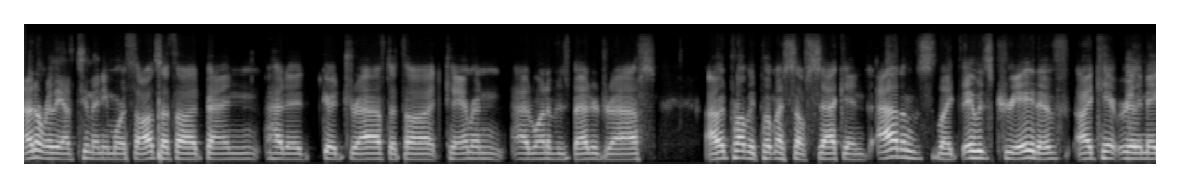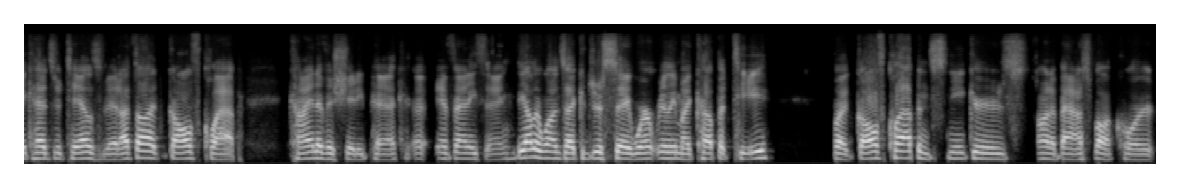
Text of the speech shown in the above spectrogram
I don't really have too many more thoughts. I thought Ben had a good draft. I thought Cameron had one of his better drafts. I would probably put myself second. Adams, like it was creative. I can't really make heads or tails of it. I thought golf clap kind of a shitty pick, uh, if anything. The other ones I could just say weren't really my cup of tea, but golf clap and sneakers on a basketball court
